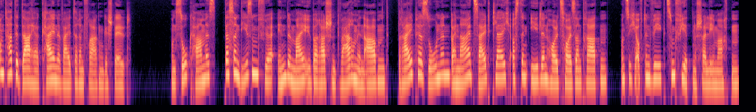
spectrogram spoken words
und hatte daher keine weiteren Fragen gestellt. Und so kam es, dass an diesem für Ende Mai überraschend warmen Abend drei Personen beinahe zeitgleich aus den edlen Holzhäusern traten und sich auf den Weg zum vierten Chalet machten.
